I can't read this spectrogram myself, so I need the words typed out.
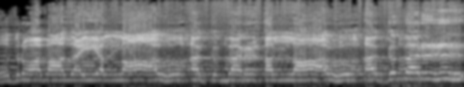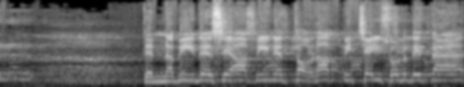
ادھروں آواز آئی، اللہ اکبر اللہ اکبر۔ تے نبی دے صحابی نے تھوڑا پیچھے ہی سٹ دیتا ہے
